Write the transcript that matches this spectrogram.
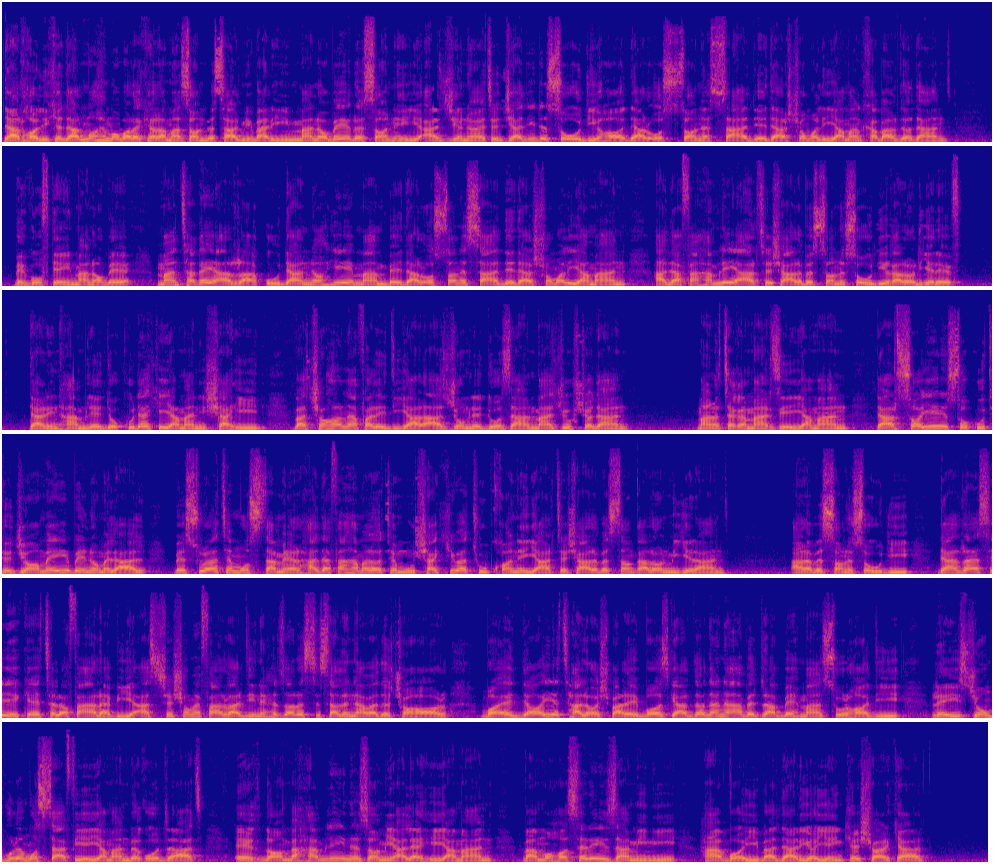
در حالی که در ماه مبارک رمضان به سر می‌بریم منابع رسانه‌ای از جنایت جدید سعودی ها در استان سعده در شمال یمن خبر دادند. به گفته این منابع منطقه الرقو در ناحیه منبع در استان سعده در شمال یمن هدف حمله ارتش عربستان سعودی قرار گرفت. در این حمله دو کودک یمنی شهید و چهار نفر دیگر از جمله دو زن مجروح شدند. مناطق مرزی یمن در سایه سکوت جامعه بین الملل به صورت مستمر هدف حملات موشکی و توپخانه ارتش عربستان قرار می گیرند. عربستان سعودی در رأس یک اطلاف عربی از ششم فروردین 1394 با ادعای تلاش برای بازگرداندن عبد منصور هادی رئیس جمهور مستعفی یمن به قدرت اقدام به حمله نظامی علیه یمن و محاصره زمینی، هوایی و دریایی این کشور کرد.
